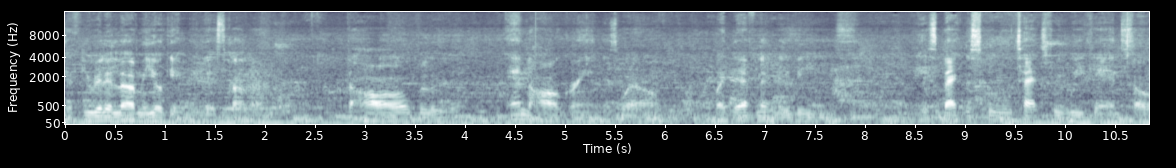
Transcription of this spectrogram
If you really love me, you'll give me this color. The all blue and the all green as well. But definitely these. It's back to school tax-free weekend, so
